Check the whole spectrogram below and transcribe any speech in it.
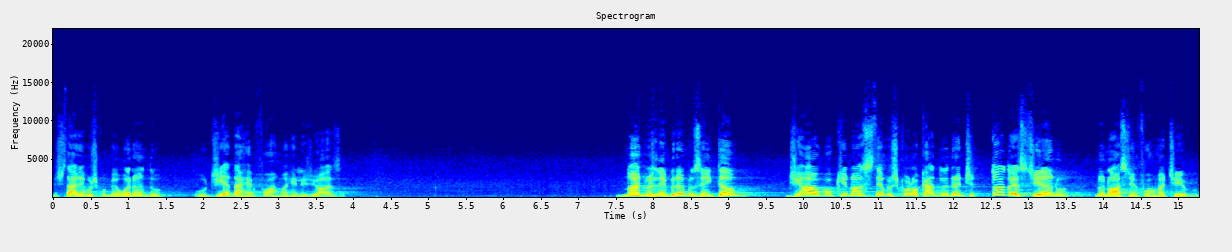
estaremos comemorando o dia da reforma religiosa. Nós nos lembramos então de algo que nós temos colocado durante todo este ano no nosso informativo.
